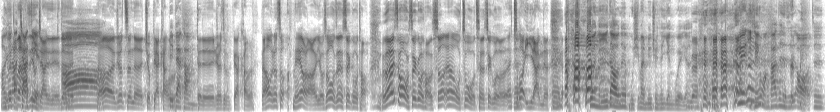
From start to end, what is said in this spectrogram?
哦，因为他们还是有家里的，对，然后就真的就不要扛了，不要扛，对对对，就是不要扛了。然后我就说没有了，有时候我真的睡过头，我刚才说我睡过头，说哎我坐火车睡过头，哎坐到宜兰了，就你一到那个补习班里面，全身烟味这样。因为以前网咖真的是哦，真的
